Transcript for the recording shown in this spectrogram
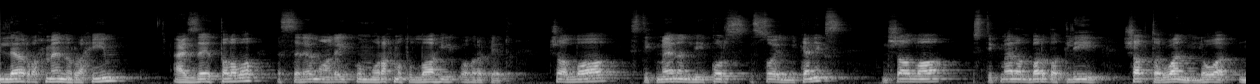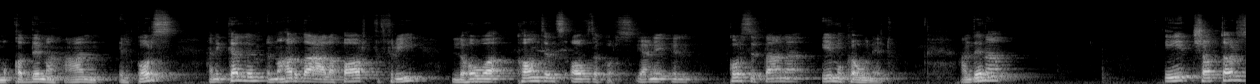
الله الرحمن الرحيم. أعزائي الطلبة السلام عليكم ورحمة الله وبركاته. إن شاء الله استكمالا ل course ال soil mechanics إن شاء الله استكمالا برضك ل chapter 1 اللي هو المقدمة عن ال course. هنتكلم النهاردة على part 3 اللي هو contents of the course. يعني ال course بتاعنا إيه مكوناته؟ عندنا 8 chapters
